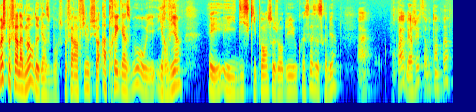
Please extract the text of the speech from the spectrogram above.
Moi, je peux faire la mort de Gainsbourg. Je peux faire un film sur après Gainsbourg où il, il revient et, et il dit ce qu'il pense aujourd'hui ou quoi ça, ce serait bien. Ouais. Pourquoi Berger, ça vous tente pas?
